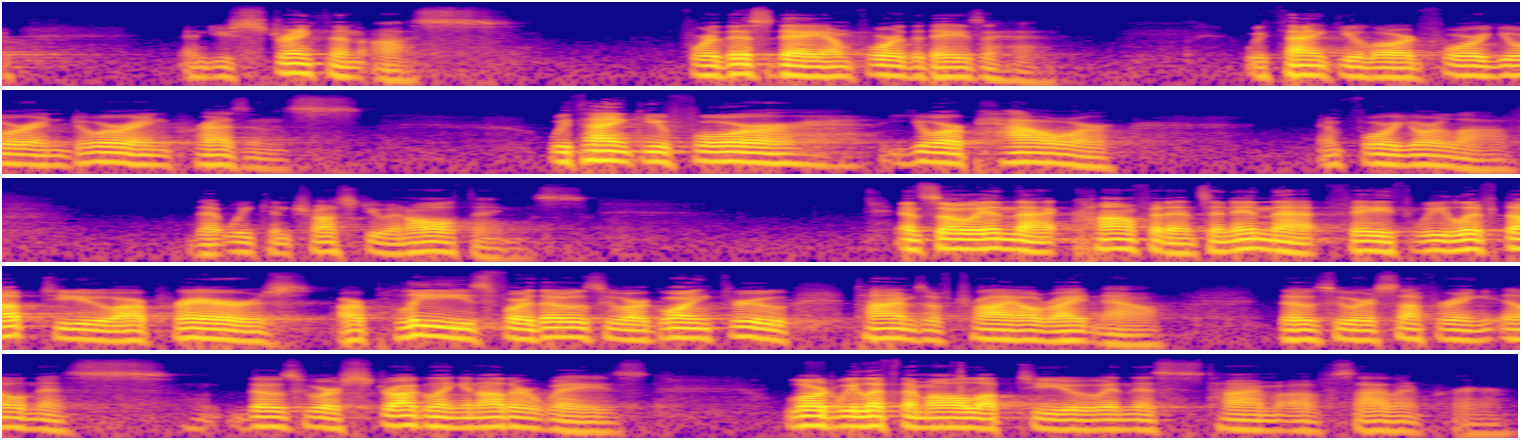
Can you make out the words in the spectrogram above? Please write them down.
and you strengthen us for this day and for the days ahead. We thank you, Lord, for your enduring presence. We thank you for your power and for your love, that we can trust you in all things. And so, in that confidence and in that faith, we lift up to you our prayers, our pleas for those who are going through times of trial right now, those who are suffering illness, those who are struggling in other ways. Lord, we lift them all up to you in this time of silent prayer.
